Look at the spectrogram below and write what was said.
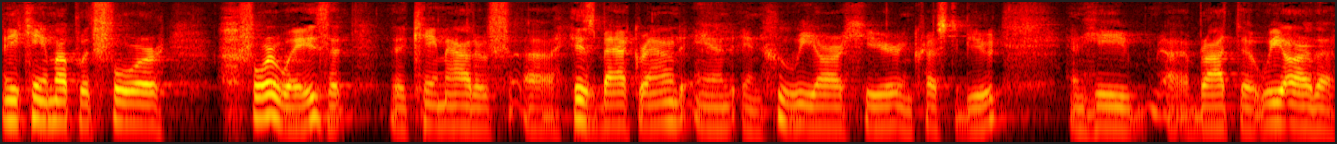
And he came up with four, four ways that, that came out of uh, his background and, and who we are here in Crested Butte. And he uh, brought the, we are the,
